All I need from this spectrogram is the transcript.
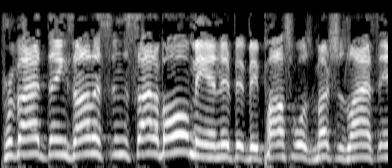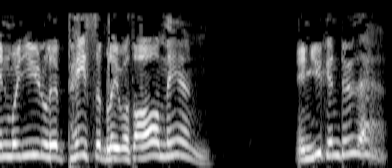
Provide things honest in the sight of all men, if it be possible, as much as lies in with you, live peaceably with all men. And you can do that.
